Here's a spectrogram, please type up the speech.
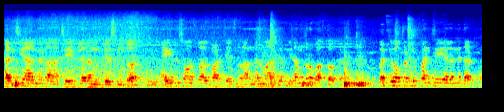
పరిచయాల మీద అలా చేయట్లేదన్న ఉద్దేశంతో ఐదు సంవత్సరాల పాటు చేసిన వాళ్ళు అందరిని మారితే మీరందరూ కొత్త అవుతారు. ప్రతి ఒక్కరికి పని చేయాలనేది అడుగు.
